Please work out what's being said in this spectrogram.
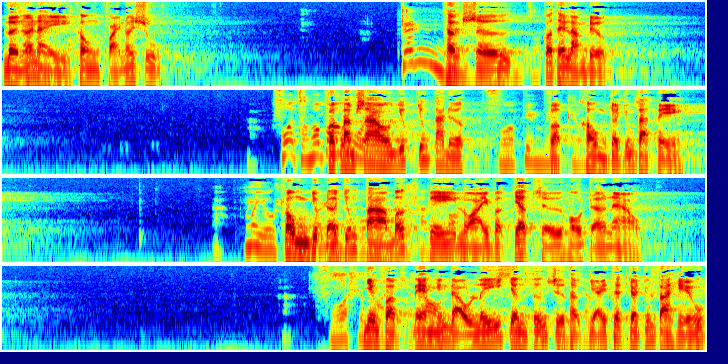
Lời nói này không phải nói suông. Thật sự có thể làm được. Phật làm sao giúp chúng ta được? Phật không cho chúng ta tiền. Không giúp đỡ chúng ta bất kỳ loại vật chất sự hỗ trợ nào. Nhưng phật đem những đạo lý chân tướng sự thật giải thích cho chúng ta hiểu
